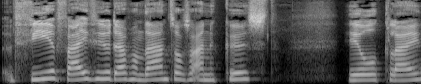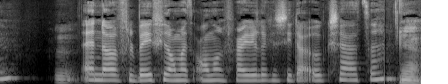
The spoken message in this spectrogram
vier, vijf uur daar vandaan. Het was aan de kust. Heel klein. Hmm. En daar verbleef je dan met andere vrijwilligers die daar ook zaten. Ja.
